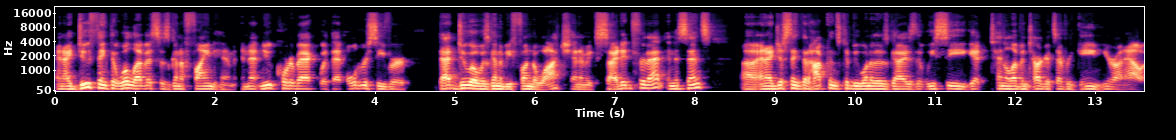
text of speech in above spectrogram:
And I do think that Will Levis is going to find him. And that new quarterback with that old receiver, that duo is going to be fun to watch. And I'm excited for that in a sense. Uh, and I just think that Hopkins could be one of those guys that we see get 10, 11 targets every game here on out.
